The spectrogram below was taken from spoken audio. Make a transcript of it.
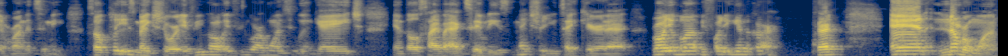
and run it to me. So please make sure if you go, if you are going to engage in those type of activities, make sure you take care of that. Roll your blunt before you get in the car. Okay, and number one,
